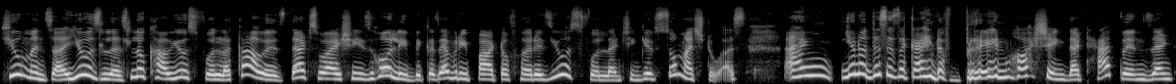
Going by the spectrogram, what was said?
humans are useless. Look how useful a cow is. That's why she's holy because every part of her is useful and she gives so much to us. And you know, this is a kind of brainwashing that happens, and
